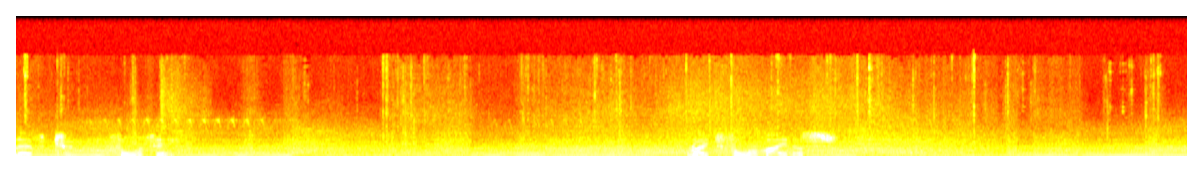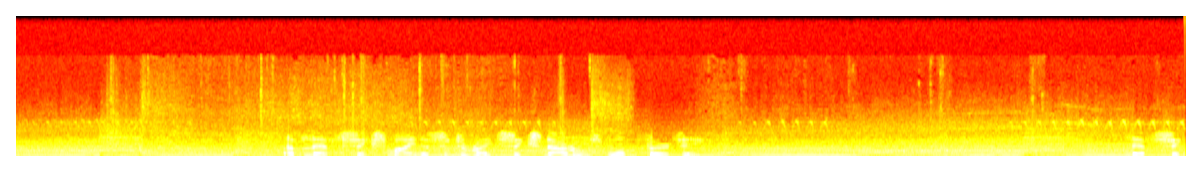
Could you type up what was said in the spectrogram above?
left two forty. Right four minus. And left six minus into right six narrows, 130. Left six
